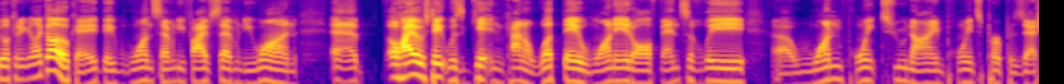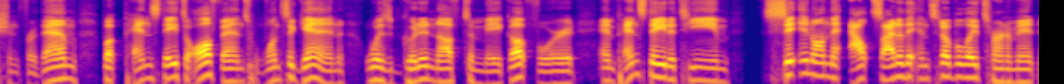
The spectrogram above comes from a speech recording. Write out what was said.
You look at it, you're like, oh, okay, they won 75 71. Uh, Ohio State was getting kind of what they wanted offensively, uh, 1.29 points per possession for them. But Penn State's offense, once again, was good enough to make up for it. And Penn State, a team sitting on the outside of the NCAA tournament,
